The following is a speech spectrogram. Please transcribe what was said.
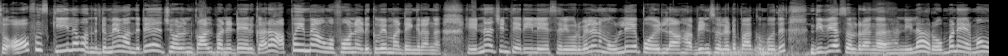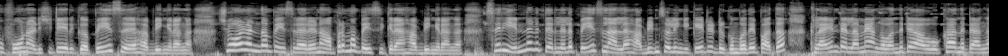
ஸோ ஆஃபீஸ் கீழே வந்துட்டுமே வந்துட்டு சோழன் கால் பண்ணிட்டே இருக்காரு. அப்பயுமே அவங்க ஃபோன் எடுக்கவே மாட்டேங்கிறாங்க. என்னாச்சுன்னு தெரியலையே. சரி ஒருவேளை நம்ம உள்ளேயே போயிடலாம் அப்படின்னு சொல்லிட்டு பார்க்கும்போது திவ்யா சொல்கிறாங்க நிலா ரொம்ப நேரமாக உன் ஃபோன் அடிச்சுட்டே இருக்க. பேசு அப்படிங்கிறாங்க. சோழன் தான் பேசுகிறாரு நான் அப்புறமா பேசிக்கிறேன் அப்படிங்கிறாங்க. சரி என்னென்னு தெரியல பேசலாம்ல அப்படின்னு சொல்லி இங்கே கேட்டுட்டு இருக்கும்போதே பார்த்தா கிளைண்ட் எல்லாமே அங்கே வந்துட்டு உட்காந்துட்டாங்க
